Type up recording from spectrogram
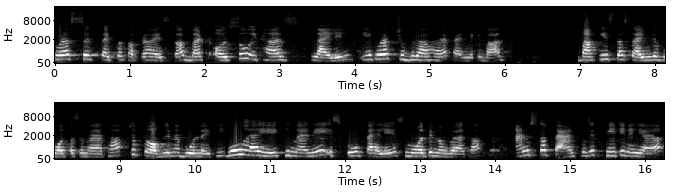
थोड़ा सिल्क टाइप का कपड़ा है इसका but also it has lining ये थोड़ा चुभ रहा है पहनने के बाद। बाकी इसका स्टाइल मुझे बहुत पसंद आया था। जो प्रॉब्लम मैं बोल रही थी, वो है ये कि मैंने इसको पहले स्मॉल पे मंगवाया था एंड उसका पैंट मुझे फिट ही नहीं आया,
